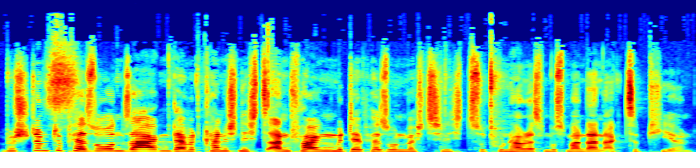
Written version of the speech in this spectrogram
bestimmte Personen sagen, damit kann ich nichts anfangen, mit der Person möchte ich nichts zu tun haben. Das muss man dann akzeptieren.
